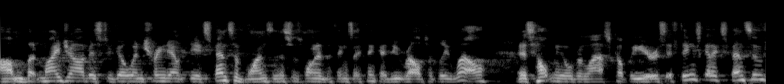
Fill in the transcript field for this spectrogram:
Um, but my job is to go and trade out the expensive ones. And this is one of the things I think I do relatively well. And it's helped me over the last couple of years. If things get expensive,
